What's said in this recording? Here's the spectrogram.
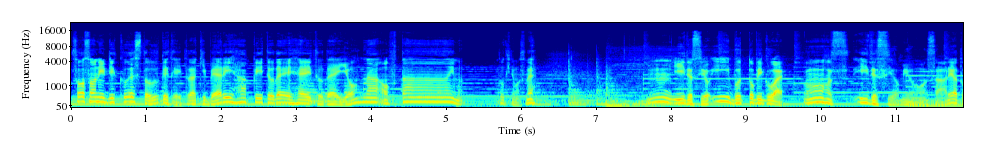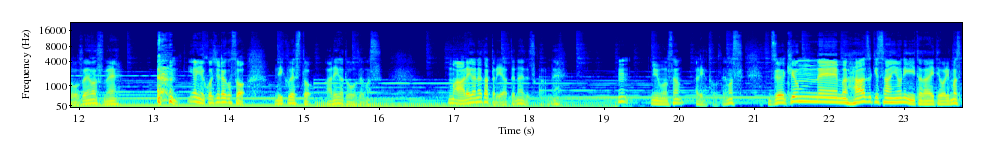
早々にリクエストを受けていただき、Very happy today, hey today, ヨンナオフタイムと来てますね。うん、いいですよ。いいぶっ飛び具合。うん、いいですよ、みおさん。ありがとうございますね。いやいや、こちらこそ、リクエストありがとうございます。まあ、あれがなかったらやってないですからね。うん、入門さん、ありがとうございます。ズキュンネーム、はずきさんよりいただいております。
